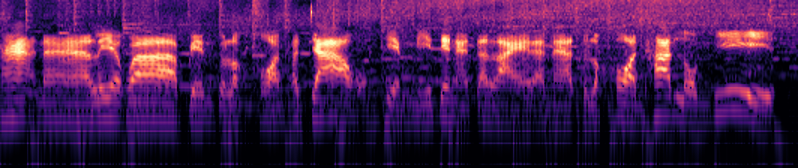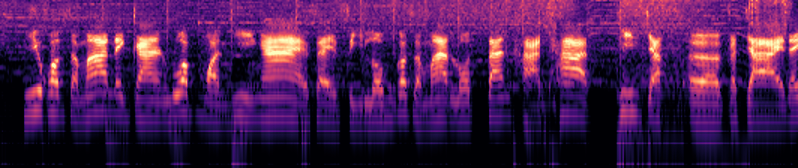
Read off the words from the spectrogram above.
ฮะนะฮะเรียกว่าเป็นตัวละครพระเจ้าของเกมนี้แต่ไหนแต่ไรแล้วนะตัวละครธาตุลมที่มีความสามารถในการรวบมอนที่ง่าย ใส่สีลมก็สามารถลดต้านทานธาตุที่จะกระจายได้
